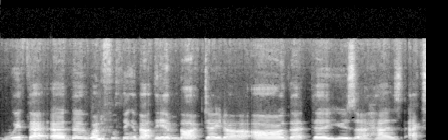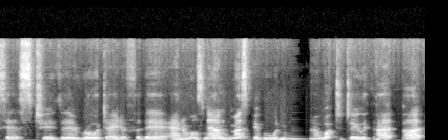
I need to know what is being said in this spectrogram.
with that, uh, the wonderful thing about the embark data are that the user has access to the raw data for their animals. Now, most people wouldn't know what to do with that, but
